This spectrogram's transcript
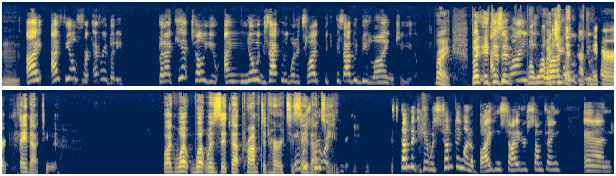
Mm. I I feel for everybody, but I can't tell you I know exactly what it's like because I would be lying to you. Right, but it doesn't. Well, what was it that made her say that to you? Like what? What was it that prompted her to it say that to you? Somebody there was something on a Biden side or something, and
